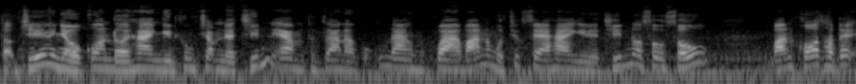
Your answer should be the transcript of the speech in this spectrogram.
thậm chí nhiều con đời 2009 em thực ra là cũng đang qua bán một chiếc xe 2009 nó sâu xấu. Bán khó thật đấy.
